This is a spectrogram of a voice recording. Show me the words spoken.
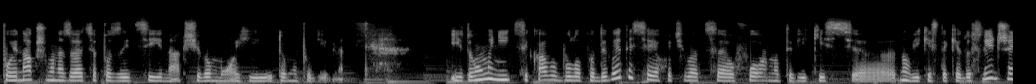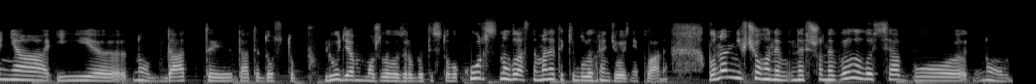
По інакшому називаються позиції, інакші вимоги і тому подібне. І тому мені цікаво було подивитися. Я хотіла це оформити в якісь е, ну в якісь таке дослідження і ну дати дати доступ людям, можливо, зробити з того курс. Ну, власне, в мене такі були грандіозні плани. Воно ні в чого не не в що не вилилося, бо ну.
